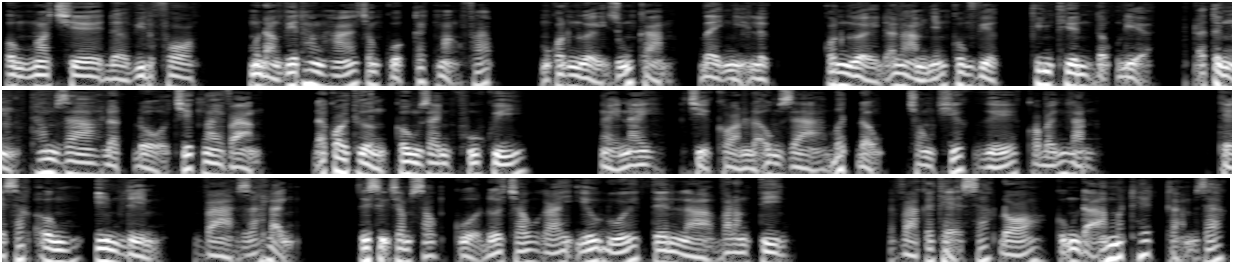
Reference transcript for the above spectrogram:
ông Noche de Villefort, một đảng viên hăng hái trong cuộc cách mạng Pháp, một con người dũng cảm, đầy nghị lực, con người đã làm những công việc kinh thiên động địa, đã từng tham gia lật đổ chiếc ngai vàng, đã coi thường công danh phú quý. Ngày nay chỉ còn là ông già bất động trong chiếc ghế có bánh lăn. Thể xác ông im lìm và giá lạnh dưới sự chăm sóc của đứa cháu gái yếu đuối tên là Valentine. Và cái thể xác đó cũng đã mất hết cảm giác,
